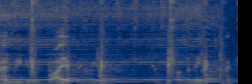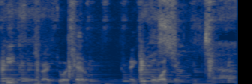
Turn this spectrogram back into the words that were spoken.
and videos by FNVA, click on the link and please subscribe to our channel. Thank you for watching.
